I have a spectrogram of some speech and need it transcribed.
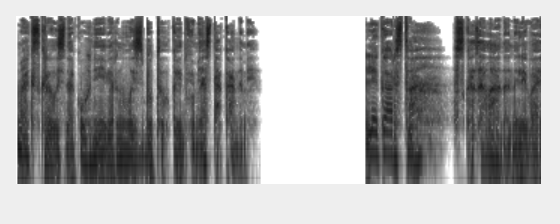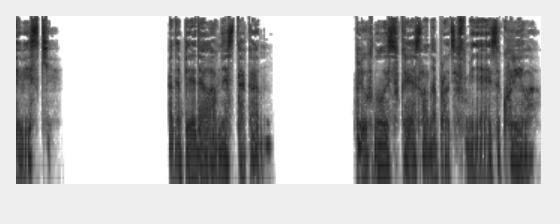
Мэг скрылась на кухне и вернулась с бутылкой и двумя стаканами. «Лекарство», — сказала она, наливая виски. Она передала мне стакан, плюхнулась в кресло напротив меня и закурила.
